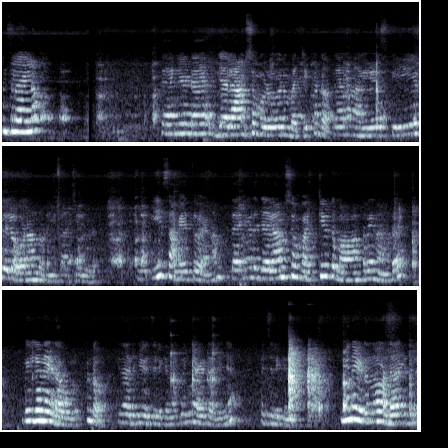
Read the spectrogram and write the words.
മനസ്സിലായല്ലോ? തേങ്ങയുടെ ജലാംശം മുഴുവനും പറ്റി. കണ്ടോ? തേങ്ങ നല്ല സ്പീഡിൽ ഓടാൻ തുടങ്ങി കാച്ചിലൂടെ. ഈ സമയത്ത് വേണം തേങ്ങയുടെ ജലാംശം വറ്റിയിട്ട് മാത്രമേ നമ്മുടെ വില്ലനെ ഇടാവുള്ളൂ കണ്ടോ? ഇത് അരിഞ്ഞ് വെച്ചിരിക്കുന്നത്. കുഞ്ഞായിട്ട് അരിഞ്ഞ് വെച്ചിരിക്കുന്നു ഇങ്ങനെ ഇടുന്നതുകൊണ്ട് ഇതിൽ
